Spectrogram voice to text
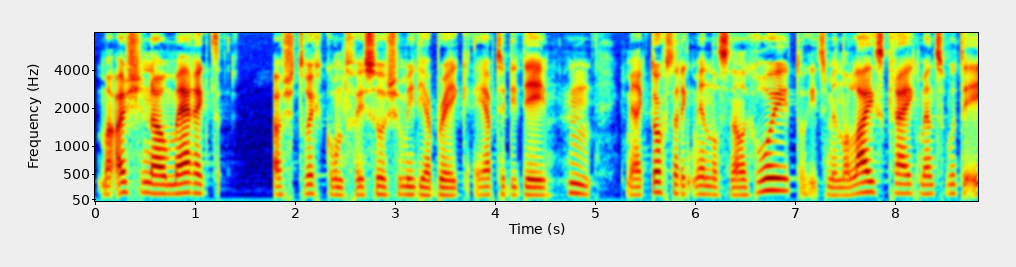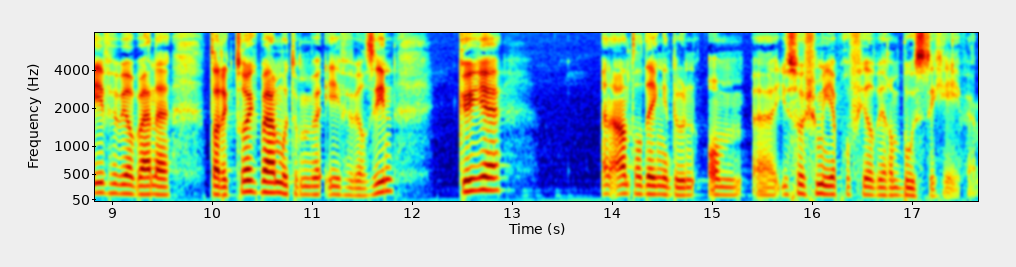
Maar als je nou merkt, als je terugkomt van je social media break en je hebt het idee, hm, ik merk toch dat ik minder snel groei, toch iets minder likes krijg. Mensen moeten even weer wennen dat ik terug ben, moeten me even weer zien. Kun je een aantal dingen doen om uh, je social media profiel weer een boost te geven.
